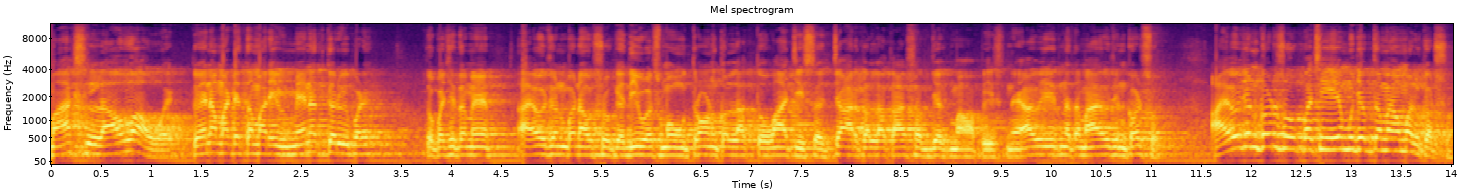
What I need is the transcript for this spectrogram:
માર્ક્સ લાવવા હોય તો એના માટે તમારે મહેનત કરવી પડે. તો પછી તમે આયોજન બનાવશો કે દિવસમાં હું ત્રણ કલાક તો વાંચીશ, ચાર કલાક આ સબ્જેક્ટમાં આપીશ ને આવી રીતના તમે આયોજન કરશો. આયોજન કરશો, પછી એ મુજબ તમે અમલ કરશો.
